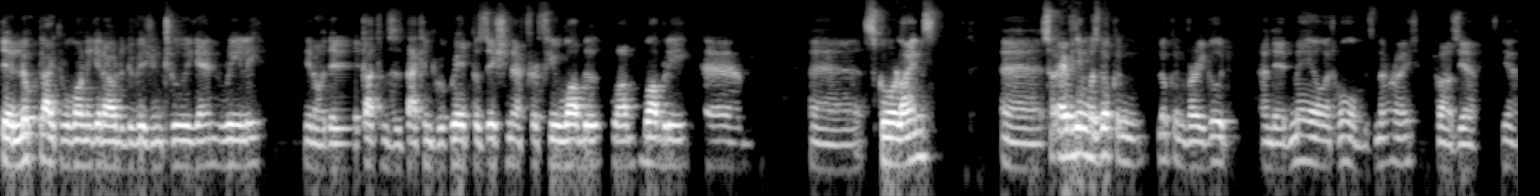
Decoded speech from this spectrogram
they look like they were going to get out of Division Two again. Really, you know, they got themselves back into a great position after a few wobble, wobbly um, uh, score lines. Uh, so everything was looking looking very good, and they had Mayo at home, isn't that right? It was, yeah, yeah.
